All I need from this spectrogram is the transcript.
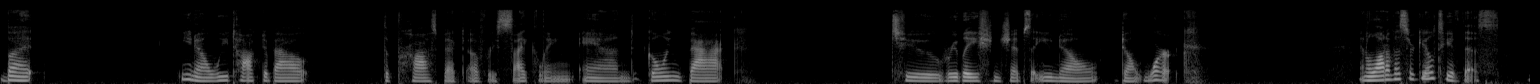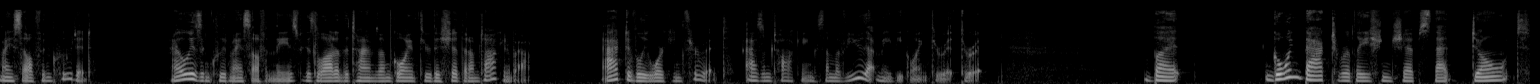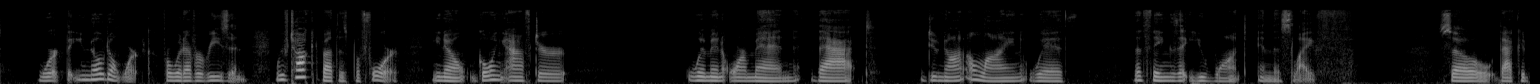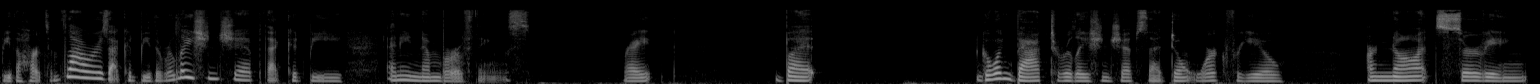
But, you know, we talked about the prospect of recycling and going back to relationships that you know don't work. And a lot of us are guilty of this, myself included. I always include myself in these because a lot of the times I'm going through the shit that I'm talking about, actively working through it as I'm talking. Some of you that may be going through it, through it. But going back to relationships that don't work, that you know don't work for whatever reason. We've talked about this before, you know, going after women or men that do not align with the things that you want in this life. So that could be the hearts and flowers, that could be the relationship, that could be any number of things, right? But going back to relationships that don't work for you are not serving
